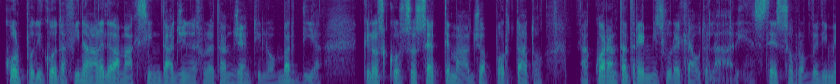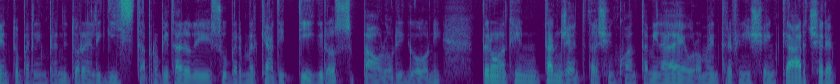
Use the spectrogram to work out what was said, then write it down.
Colpo di coda finale della maxi indagine sulle tangenti in Lombardia che lo scorso 7 maggio ha portato a 43 misure cautelari. Stesso provvedimento per l'imprenditore leghista proprietario dei supermercati Tigros, Paolo Rigoni, per una tangente da 50.000 euro, mentre finisce in carcere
